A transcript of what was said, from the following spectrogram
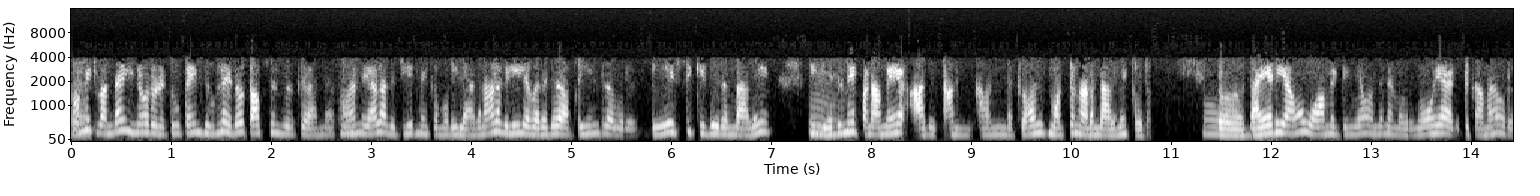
வாமிட் வந்தா இன்னொரு டூ டைம்ஸ் உள்ள ஏதோ டாக்ஸின்ஸ் இருக்கு. அந்த குழந்தையால அதை ஜீர்ணிக்க முடியல. அதனால வெளியில வருது அப்படின்ற ஒரு பேசிக் இது இருந்தாலே நீங்க எதுவுமே பண்ணாமே அது அந்த- ப்ராசஸ் மட்டும் நடந்தாலுமே போதும். டயரியாவும் வாமிட்டிங்கும் வந்து நம்ம ஒரு நோயா எடுத்துக்காம ஒரு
